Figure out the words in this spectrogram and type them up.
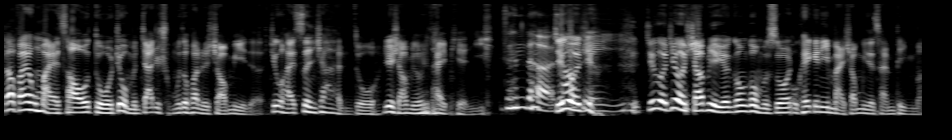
然，后发现我买了超多，就我们家就全部都换了小米的，结果还剩下很多，因为小米东西太便宜。真的结果就。结果就有小米的员工跟我们说，我可以给你买小米的产品吗？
